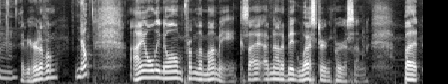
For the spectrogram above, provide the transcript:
Mm. Have you heard of him? Nope. I only know him from The Mummy because I'm not a big Western person. But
